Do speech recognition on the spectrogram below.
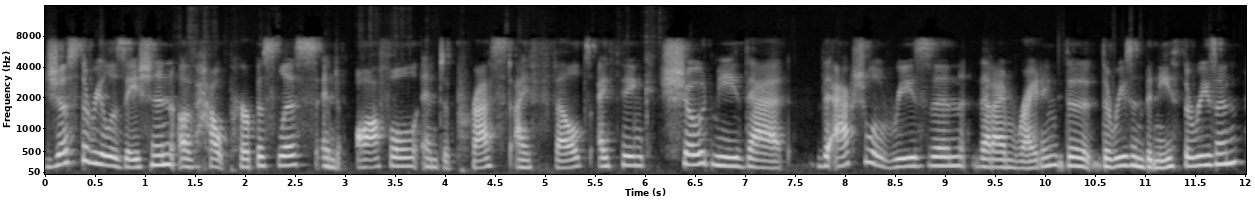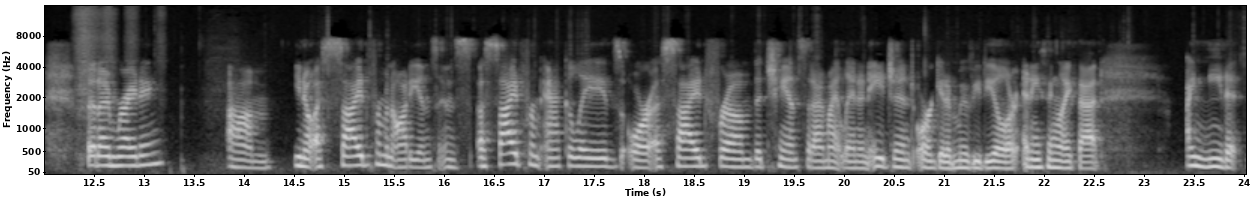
just the realization of how purposeless and awful and depressed I felt, I think showed me that the actual reason that I'm writing, the the reason beneath the reason that I'm writing, um, you know, aside from an audience and aside from accolades or aside from the chance that I might land an agent or get a movie deal or anything like that, I need it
